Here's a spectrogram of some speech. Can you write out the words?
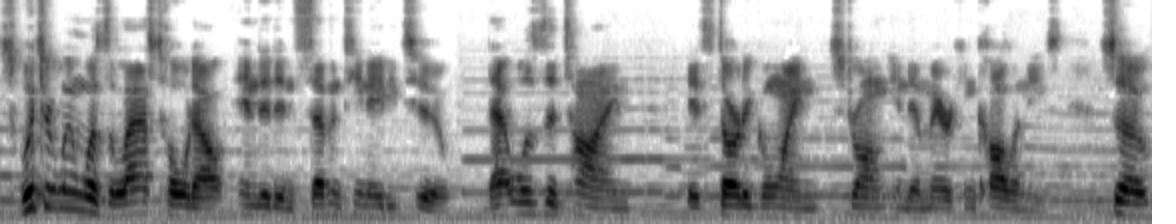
Switzerland was the last holdout, ended in 1782. That was the time it started going strong in the American colonies. So,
